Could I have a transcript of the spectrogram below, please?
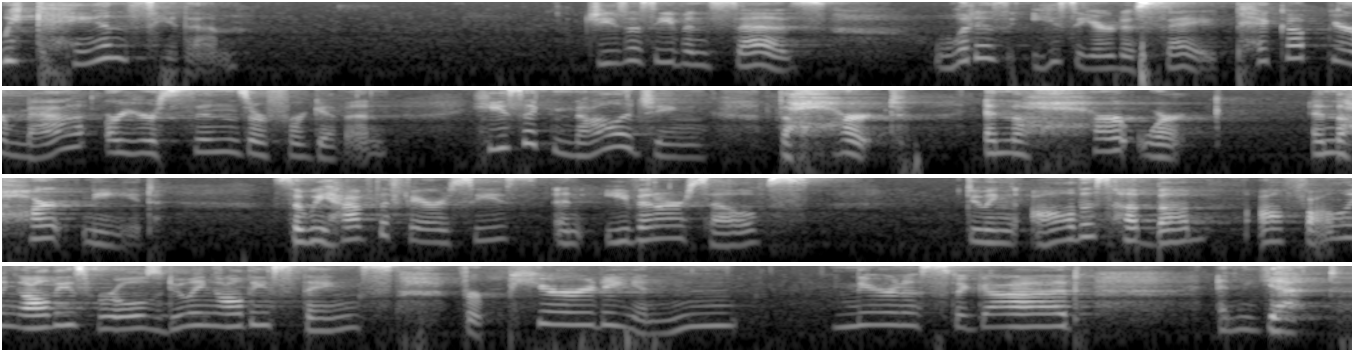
we can see them. Jesus even says, What is easier to say, pick up your mat or your sins are forgiven? He's acknowledging the heart and the heart work and the heart need. So we have the Pharisees and even ourselves doing all this hubbub, all following all these rules, doing all these things for purity and nearness to God, and yet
